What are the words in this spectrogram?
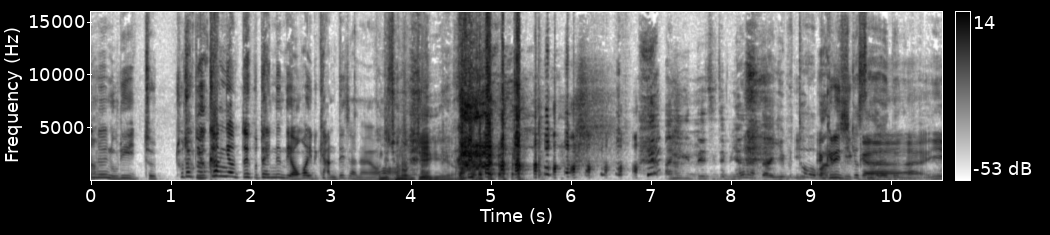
영어는 우리 저 초등학교 6학년 때부터 했는데 영어 이렇게 안 되잖아요. 근데 저는 언제 얘기해요? 아니 근데 진짜 미안하다. 얘부터 아, 말을 그러니까. 시켰어야 되는데 예.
